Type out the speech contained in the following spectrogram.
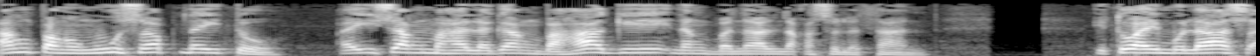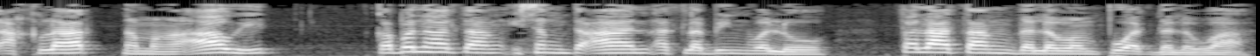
Ang pangungusap na ito ay isang mahalagang bahagi ng banal na kasulatan. Ito ay mula sa aklat ng mga awit, kabanatang isang daan at labing walo, talatang dalawampu at dalawa.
